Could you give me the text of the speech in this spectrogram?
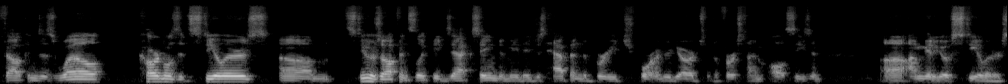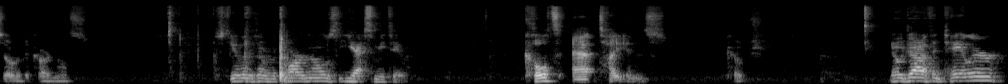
Falcons as well. Cardinals at Steelers. Um, Steelers offense looked the exact same to me. They just happened to breach 400 yards for the first time all season. Uh, I'm going to go Steelers over the Cardinals. Steelers over the Cardinals. Yes, me too. Colts at Titans. Coach. No Jonathan Taylor.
